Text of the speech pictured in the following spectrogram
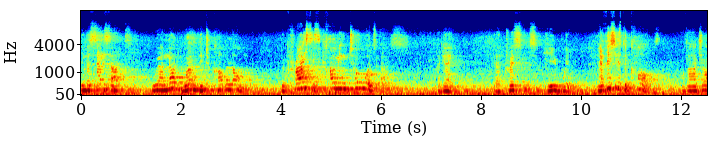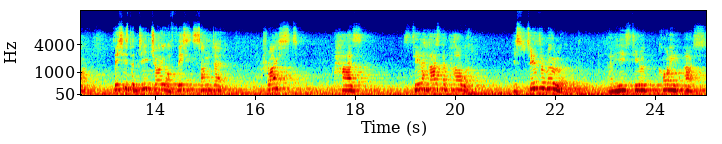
in the sense that we are not worthy to come along. But Christ is coming towards us again. At Christmas, He will. And this is the cause of our joy. This is the deep joy of this Sunday. Christ has still has the power, is still the ruler, and He's still calling us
